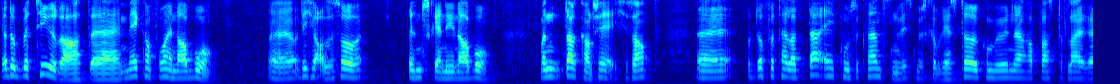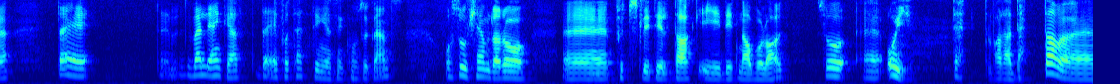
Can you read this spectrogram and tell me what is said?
ja, da betyr det at eh, vi kan få en nabo. Eh, og det er ikke alle som ønsker en ny nabo, men det kan skje, ikke sant? Eh, og da forteller at Det er konsekvensen hvis vi skal bli en større kommune, ha plass til flere. Det er, det er veldig enkelt. Det er fortettingen sin konsekvens. Og så kommer det da eh, plutselig tiltak i ditt nabolag. Så eh, Oi, det, var det dette eh,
